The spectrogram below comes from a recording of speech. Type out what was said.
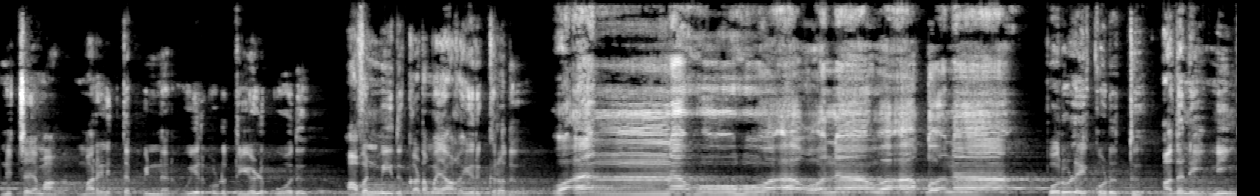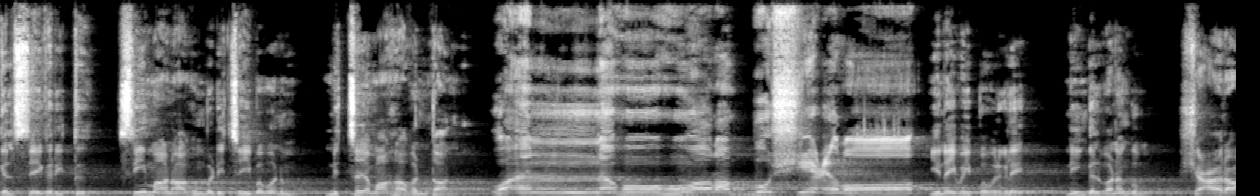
நிச்சயமாக மரணித்த பின்னர் உயிர் கொடுத்து எழுப்புவது அவன் மீது கடமையாக இருக்கிறது. பொருளை கொடுத்து அதனை நீங்கள் சேகரித்து சீமான் ஆகும்படி செய்பவனும் நிச்சயமாக அவன்தான். இணை வைப்பவர்களே நீங்கள் வணங்கும் ஷாரா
